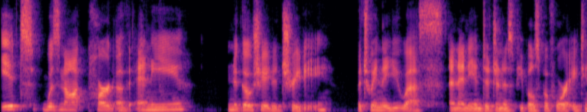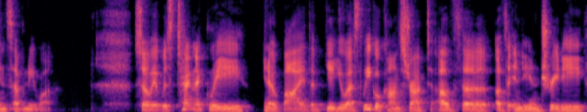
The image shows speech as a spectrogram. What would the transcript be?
it was not part of any negotiated treaty between the US and any indigenous peoples before 1871. So it was technically, you know, by the US legal construct of the of the Indian Treaty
